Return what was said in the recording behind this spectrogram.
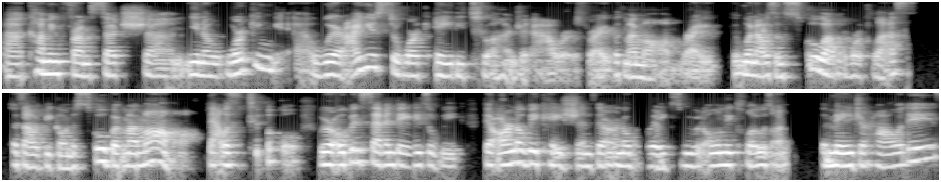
uh, coming from such um, you know working uh, where i used to work 80 to 100 hours right with my mom right? When i was in school i would work less because i would be going to school but my mom that was typical. We were open seven days a week. There are no vacations. There are no breaks. We would only close on the major holidays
